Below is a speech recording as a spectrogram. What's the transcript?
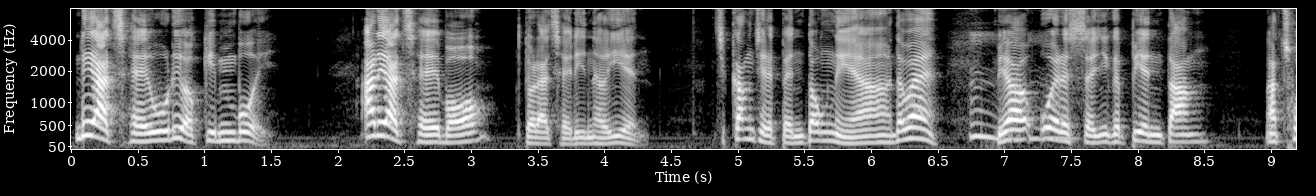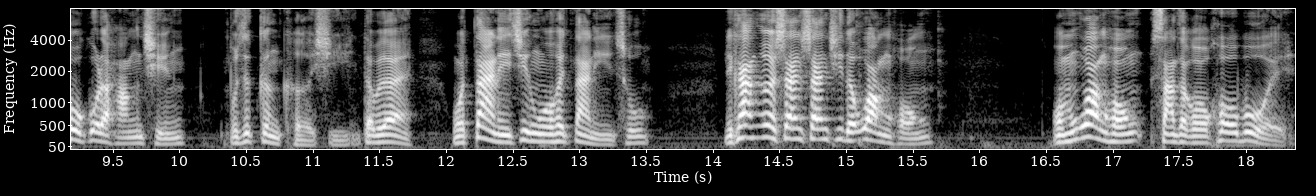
你也找有，你有金买；啊，你也找无，就来找林和燕，就刚起来便当呢，对不对？不要为了省一个便当，那错过了行情，不是更可惜，对不对？我带你进，我会带你出。你看二三三七的旺宏，我们旺宏三十五块布诶，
